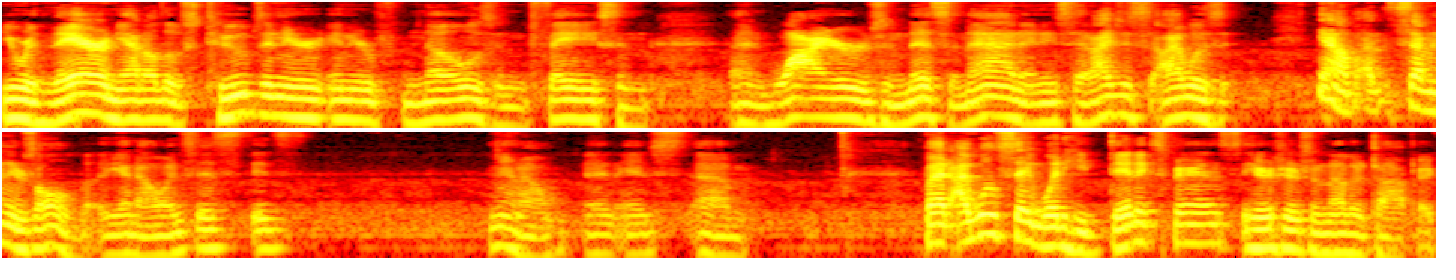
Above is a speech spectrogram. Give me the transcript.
you were there and you had all those tubes in your in your nose and face and and wires and this and that. And he said I just I was you know seven years old. You know it's it's it's you know it, it's um. But I will say what he did experience. Here, here's another topic:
